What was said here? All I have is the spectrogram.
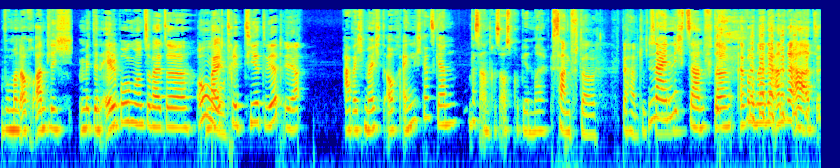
wo man auch ordentlich mit den Ellbogen und so weiter oh. malträtiert wird. Ja. Aber ich möchte auch eigentlich ganz gern was anderes ausprobieren mal. Sanfter behandelt. Nein, werden. nicht sanfter. Einfach nur eine andere Art.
